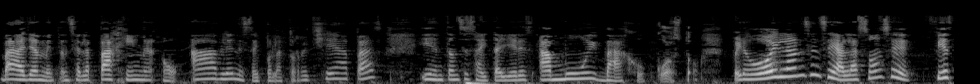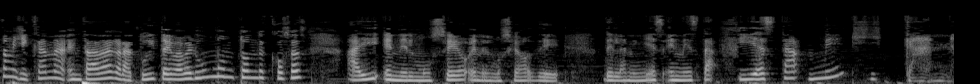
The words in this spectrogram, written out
Vayan, métanse a la página o hablen, está ahí por la Torre Chiapas y entonces hay talleres a muy bajo costo. Pero hoy láncense a las 11, fiesta mexicana, entrada gratuita y va a haber un montón de cosas ahí en el museo, en el Museo de, de la Niñez, en esta fiesta mexicana.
